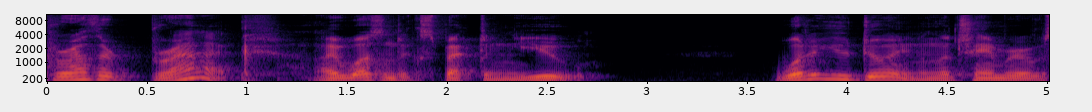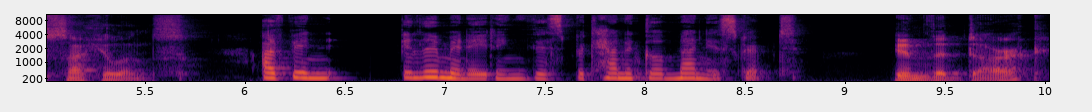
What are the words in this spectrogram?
Brother Brannock, I wasn't expecting you. What are you doing in the Chamber of Succulents? I've been illuminating this botanical manuscript. In the dark?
